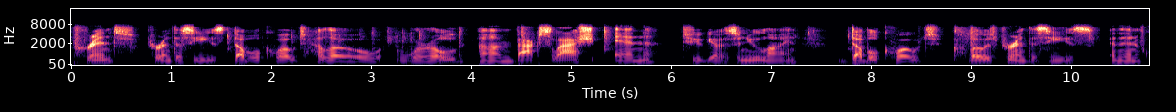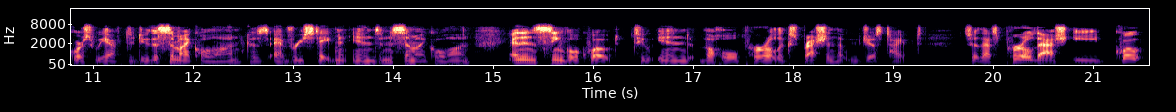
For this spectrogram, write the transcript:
print, parentheses, double quote, hello world, um, backslash N to give us a new line, double quote, close parentheses, and then of course we have to do the semicolon because every statement ends in a semicolon, and then single quote to end the whole Perl expression that we've just typed. So that's Perl dash E quote,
